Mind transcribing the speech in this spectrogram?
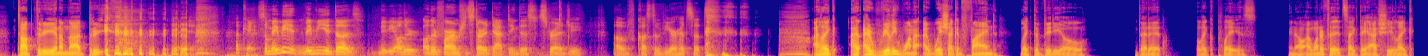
top three, and I'm not three. Yeah. Okay, so maybe it, maybe it does. Maybe other other farms should start adapting this strategy of custom VR headsets. I like I, I really wanna I wish I could find like the video that it like plays. You know, I wonder if it's like they actually like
